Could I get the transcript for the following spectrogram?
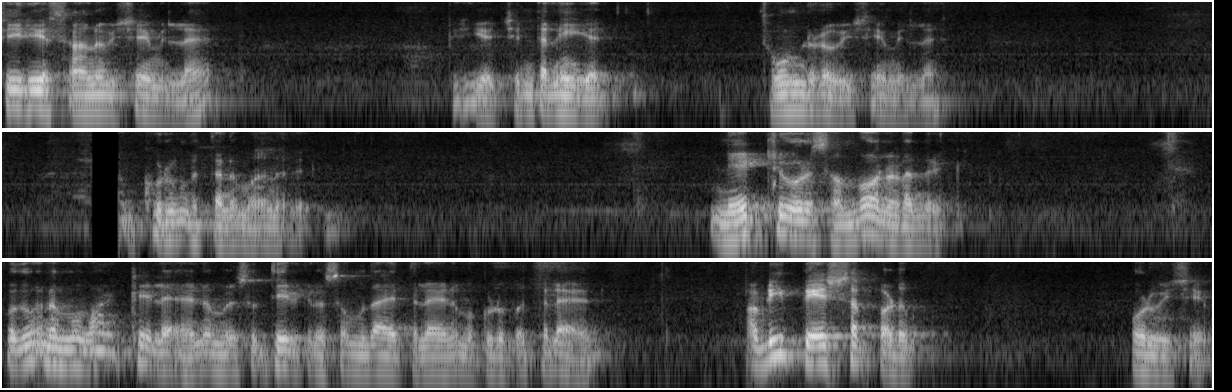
சீரியஸான விஷயம் இல்லை. பெரிய சிந்தனையை தோன்ற விஷயம் இல்லை குறும்புத்தனமானது. நேற்று ஒரு சம்பவம் நடந்திருக்கு. பொதுவாக நம்ம வாழ்க்கையில் நம்ம சுற்றி இருக்கிற சமுதாயத்தில் நம்ம குடும்பத்தில் அப்படி பேசப்படும் ஒரு விஷயம்.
